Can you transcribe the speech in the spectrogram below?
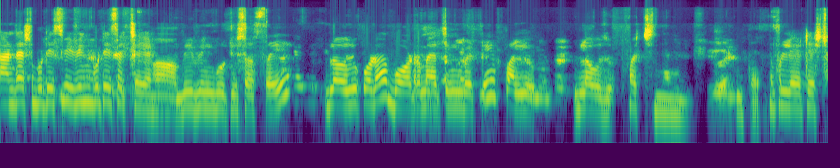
కాంట్రాస్ట్ బుటీస్ వివింగ్ బుటీస్ వచ్చాయండి. బీబింగ్ బూటీస్ వస్తాయి. బ్లౌజ్ కూడా బార్డర్ మ్యాచింగ్ పెట్టి పళ్ళు బ్లౌజ్. వచ్చిందండి. ఇప్పుడు లేటెస్ట్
